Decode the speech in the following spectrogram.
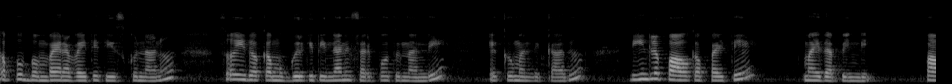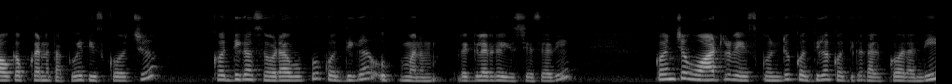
కప్పు బొంబాయి రవ్వ అయితే తీసుకున్నాను. సో ఇది ఒక ముగ్గురికి తినడానికి సరిపోతుందండి. ఎక్కువ మందికి కాదు. దీంట్లో పావు కప్ అయితే మైదా పిండి. పావు కప్ కన్నా తక్కువే తీసుకోవచ్చు. కొద్దిగా సోడా ఉప్పు కొద్దిగా ఉప్పు మనం రెగ్యులర్గా యూజ్ చేసేది. కొంచెం వాటర్ వేసుకుంటూ కొద్దిగా కొద్దిగా కలుపుకోవాలండి.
